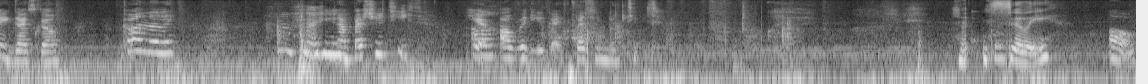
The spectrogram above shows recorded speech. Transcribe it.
There you guys go. Come on, Lily. Now brush your teeth. Here, I'll video you guys brushing your teeth. Silly. Oh.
